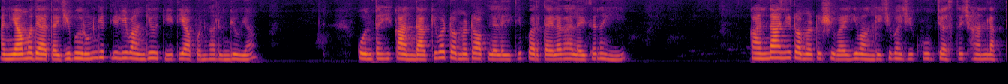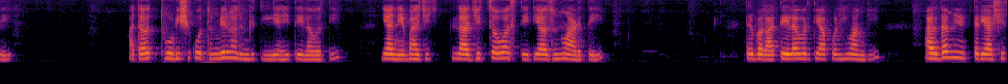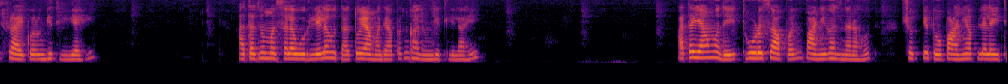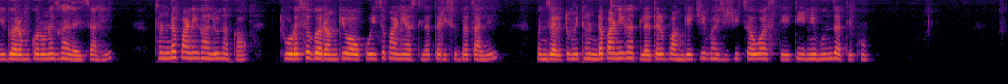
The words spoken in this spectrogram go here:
आणि यामध्ये आता जी भरून घेतलेली वांगी होती ती आपण घालून घेऊया. कोणताही कांदा किंवा टोमॅटो आपल्याला इथे परतायला घालायचा नाही. कांदा आणि टोमॅटोशिवाय ही वांग्याची भाजी खूप जास्त छान लागते. आता थोडीशी कोथिंबीर घालून घेतलेली आहे तेलावरती. याने भाजीला जी चव असते ती अजून वाढते. तर बघा तेलावरती आपण ही वांगी अर्धा मिनिट तरी अशीच फ्राय करून घेतलेली आहे. आता जो मसाला उरलेला होता तो यामध्ये आपण घालून घेतलेला आहे. आता यामध्ये थोडंसं आपण पाणी घालणार आहोत. शक्यतो पाणी आपल्याला इथे गरम करूनच घालायचं आहे. थंड पाणी घालू नका. थोडंसं गरम किंवा उकळीचं पाणी असलं तरीसुद्धा चालेल. पण जर तुम्ही थंड पाणी घातलं तर वांग्याची भाजीची चव असते ती निघून जाते खूप.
